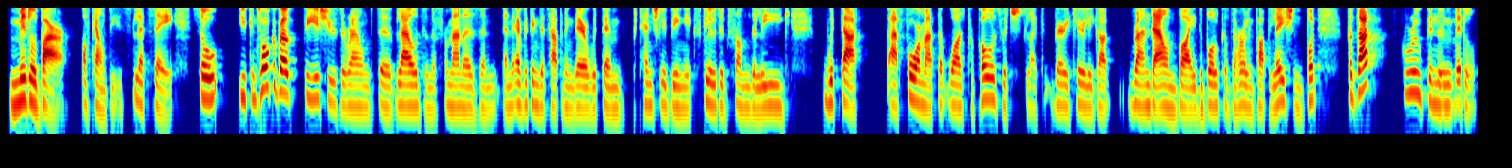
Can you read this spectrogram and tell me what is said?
middle bar of counties, let's say. So you can talk about the issues around the Louths and the Fermanagh and, and everything that's happening there with them potentially being excluded from the league with that uh, format that was proposed, which like very clearly got ran down by the bulk of the hurling population. But for that group in the middle,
